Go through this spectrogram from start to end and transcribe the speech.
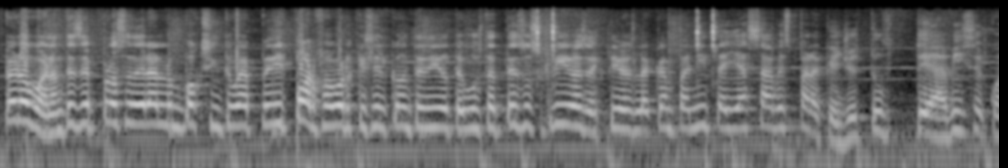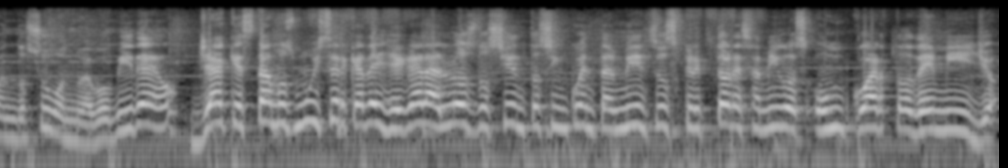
Pero bueno, antes de proceder al unboxing te voy a pedir por favor que si el contenido te gusta te suscribas actives la campanita, ya sabes, para que YouTube te avise cuando subo un nuevo video, ya que estamos muy cerca de llegar a los 250 mil suscriptores amigos, un cuarto de millón.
